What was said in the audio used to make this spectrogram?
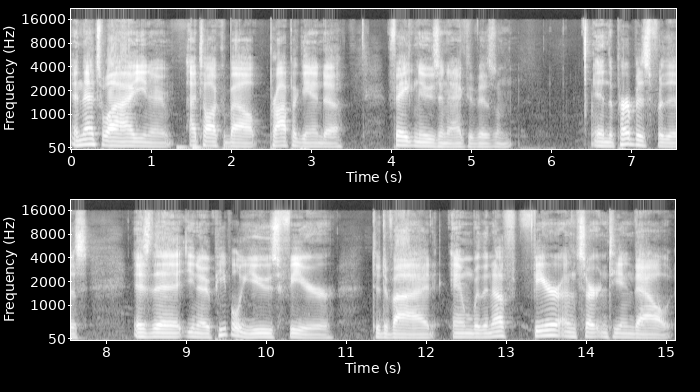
And that's why, you know, I talk about propaganda, fake news, and activism. And the purpose for this is that, you know, people use fear to divide. And with enough fear, uncertainty, and doubt,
